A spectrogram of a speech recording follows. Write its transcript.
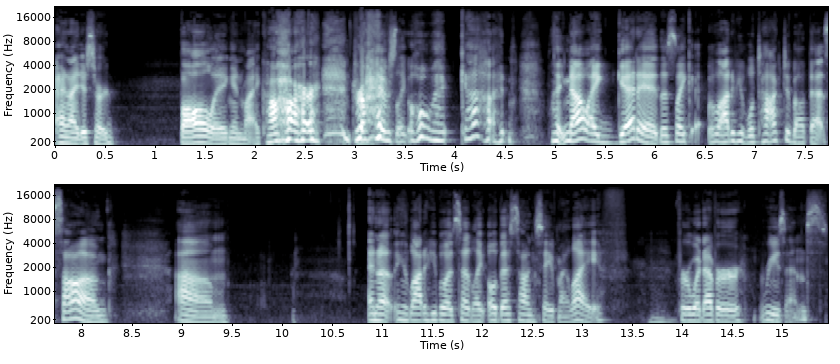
And I just started bawling in my car. Drive I was like, oh my god! Like now I get it. That's like a lot of people talked about that song, um, and a, a lot of people had said like, oh, that song saved my life for whatever reasons.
